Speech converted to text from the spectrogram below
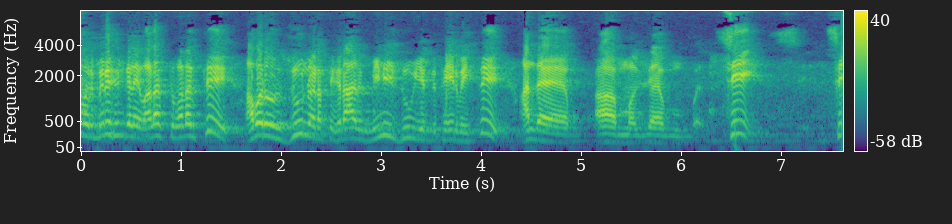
அவர் மிருகங்களை வளர்த்து வளர்த்து அவர் ஒரு ஜூ நடத்துகிறார் மினி ஜூ என்று பெயர் வைத்து அந்த சி சி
